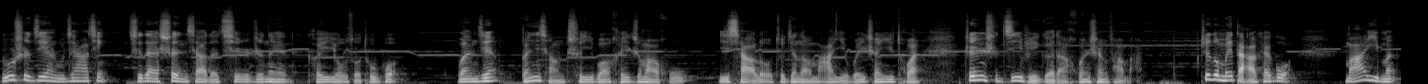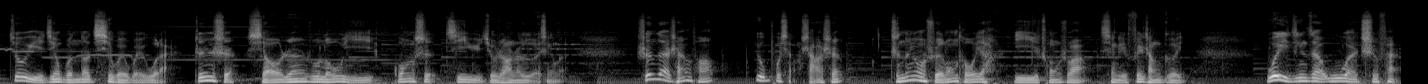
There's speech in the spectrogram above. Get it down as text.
如是渐入佳境，期待剩下的七日之内可以有所突破。晚间本想吃一包黑芝麻糊，一下楼就见到蚂蚁围成一团，真是鸡皮疙瘩，浑身发麻。这都没打开过，蚂蚁们就已经闻到气味围过来，真是小人如蝼蚁，光是机遇就让人恶心了。身在禅房又不想杀生，只能用水龙头呀一一冲刷，心里非常膈应。我已经在屋外吃饭，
